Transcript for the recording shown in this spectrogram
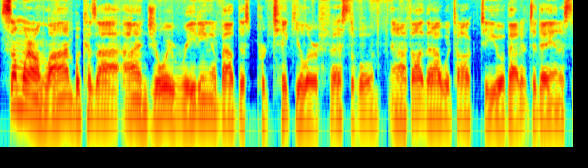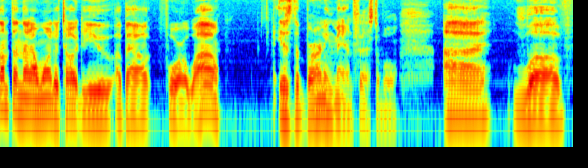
somewhere online because I, I enjoy reading about this particular festival and I thought that I would talk to you about it today and it's something that I wanted to talk to you about for a while is the Burning Man festival. I love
